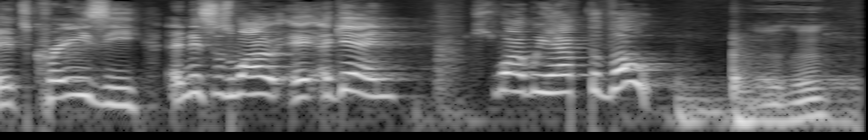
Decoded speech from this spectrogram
It's crazy, and this is why again, this is why we have to vote. Mm-hmm.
